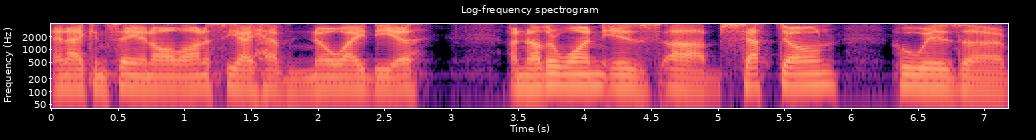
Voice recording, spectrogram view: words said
And I can say, in all honesty, I have no idea. Another one is uh, Seth Doane, who is a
